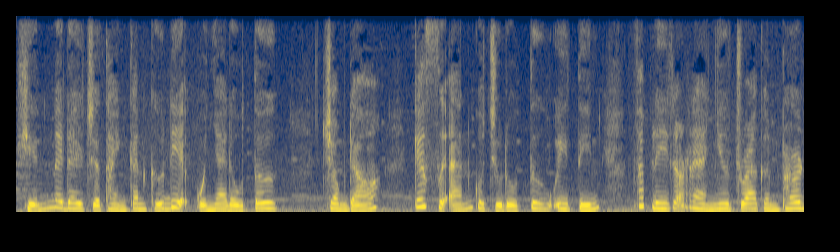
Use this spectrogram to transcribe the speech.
khiến nơi đây trở thành căn cứ địa của nhà đầu tư. Trong đó, các dự án của chủ đầu tư uy tín, pháp lý rõ ràng như Dragon Pearl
